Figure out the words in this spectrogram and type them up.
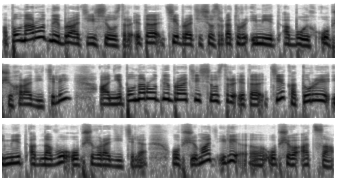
А полнородные братья и сестры – это те братья и сестры, которые имеют обоих общих родителей, а неполнородные братья и сестры – это те, которые имеют одного общего родителя, общую мать или э, общего отца.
